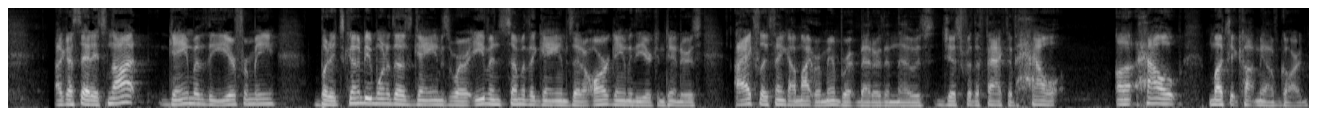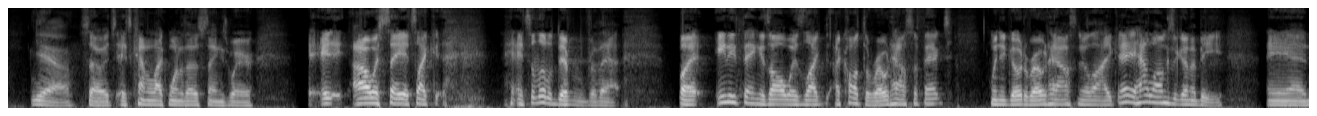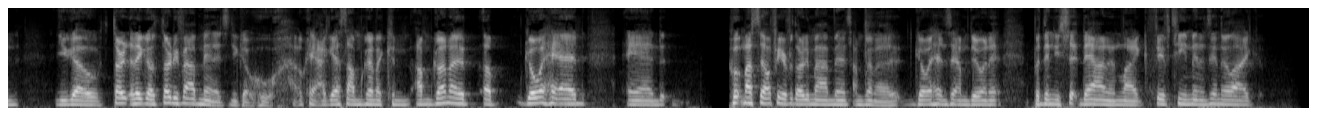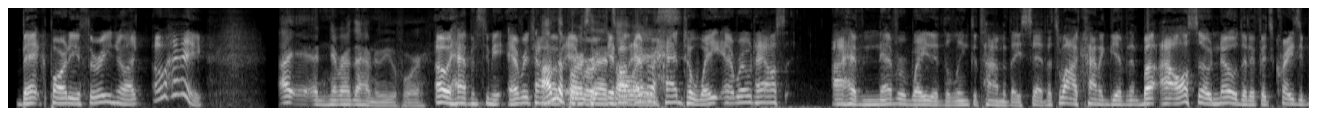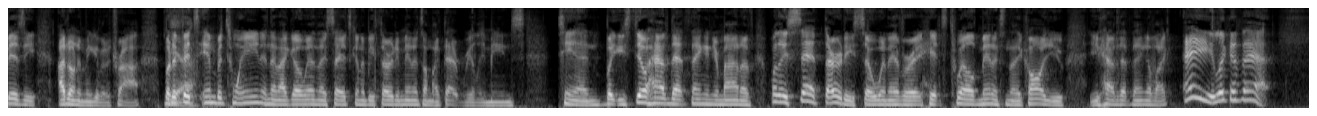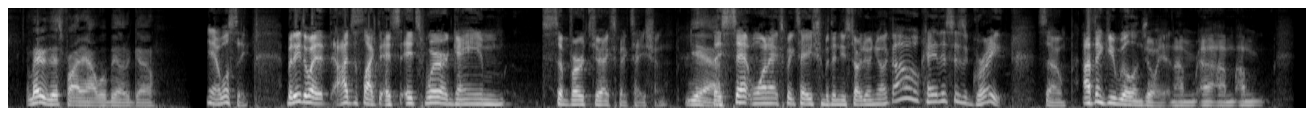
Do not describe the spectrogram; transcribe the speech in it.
like I said, it's not game of the year for me, but it's going to be one of those games where even some of the games that are game of the year contenders, I actually think I might remember it better than those, just for the fact of how uh, how much it caught me off guard. Yeah. So it's it's kind of like one of those things where it, I always say it's like it's a little different for that, but anything is always like I call it the Roadhouse effect. When you go to Roadhouse and you're like, "Hey, how long is it going to be?" and you go 30, they go 35 minutes and you go Ooh, okay i guess i'm gonna con- i'm gonna uh, go ahead and put myself here for 35 minutes i'm gonna go ahead and say i'm doing it but then you sit down and like 15 minutes in they're like beck party of three and you're like oh hey I, I never had that happen to me before. Oh, it happens to me every time. I'm I've the person ever, that's if I've ever had to wait at Roadhouse, I have never waited the length of time that they said. That's why I kind of give them. But I also know that if it's crazy busy, I don't even give it a try. But if it's in between, and then I go in, and they say it's going to be 30 minutes. I'm like, that really means 10. But you still have that thing in your mind of, well, they said 30, so whenever it hits 12 minutes and they call you, you have that thing of like, hey, look at that. Maybe this Friday night we'll be able to go. Yeah, we'll see. But either way, I just like that. It's it's where a game subverts your expectation. Yeah. They set one expectation, but then you start doing. You're like, oh, okay, this is great. So I think you will enjoy it, and I'm I'm, I'm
